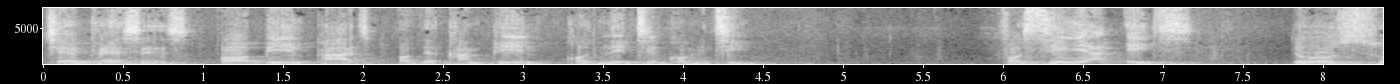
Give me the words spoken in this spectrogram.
chairpersons, all being part of the campaign coordinating committee. For senior aides, those who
